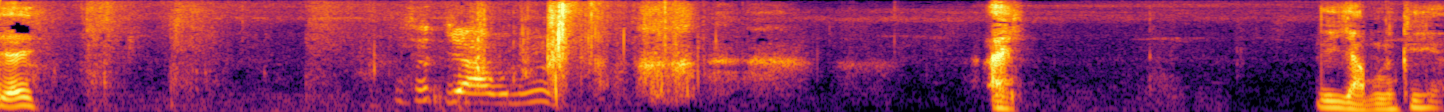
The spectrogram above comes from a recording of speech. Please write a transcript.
cái gì? Xích dao nữa. Đi vòng nữa kia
